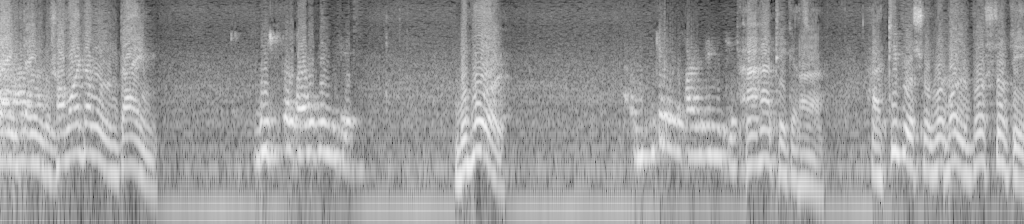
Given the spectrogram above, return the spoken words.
টাইম টাইম সময়টা বলুন টাইম দুশো সাড়ে তিনটে। দুপুর? হ্যাঁ হ্যাঁ ঠিক আছে। হ্যাঁ কি প্রশ্ন? বল প্রশ্ন কি?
